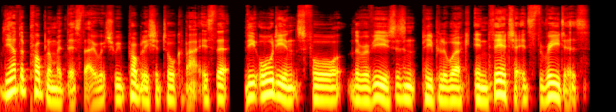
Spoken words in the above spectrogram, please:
The other problem with this, though, which we probably should talk about, is that the audience for the reviews isn't people who work in theatre, it's the readers.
